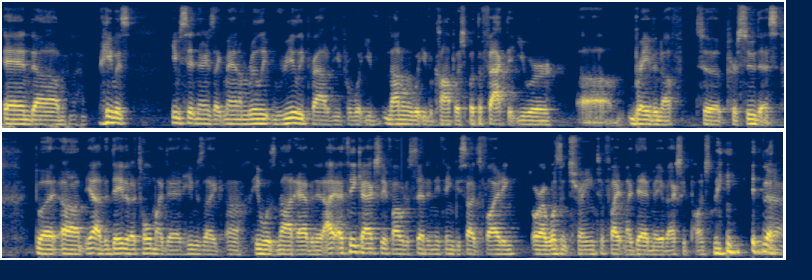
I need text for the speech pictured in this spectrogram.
and um, he was he was sitting there. He's like, "Man, I'm really really proud of you for what you've not only what you've accomplished, but the fact that you were um, brave enough to pursue this." But um, yeah, the day that I told my dad, he was like, uh, he was not having it. I, I, think actually, if I would have said anything besides fighting, or I wasn't trained to fight, my dad may have actually punched me. you know,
